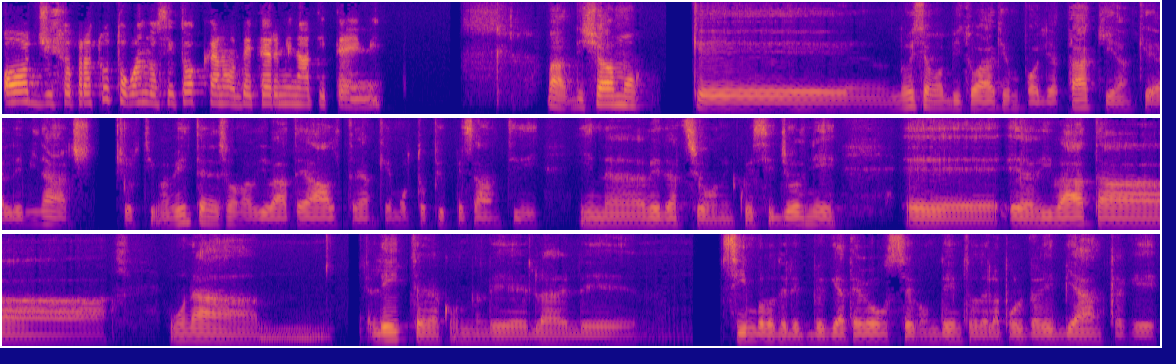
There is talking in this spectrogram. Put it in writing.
oggi, soprattutto quando si toccano determinati temi? Ma diciamo che noi siamo abituati un po' agli attacchi e anche alle minacce ultimamente ne sono arrivate altre anche molto più pesanti in uh, redazione. In questi giorni eh, è arrivata una um, lettera con le simbolo delle Brigate Rosse con dentro della polvere bianca che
